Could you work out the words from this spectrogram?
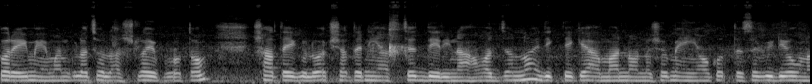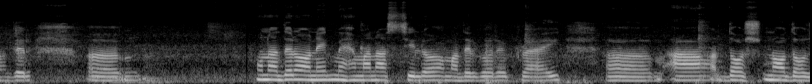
করে এই মেহমানগুলো চলে আসলো এই প্রথম। সাথে এগুলো একসাথে নিয়ে আসছে, দেরি না হওয়ার জন্য। এদিক থেকে আমার ননসর মেয়েও করতেছে ভিডিও ওনাদের ওনাদের অনেক মেহমান আসছিল আমাদের ঘরে প্রায়। দশ, ন, দশ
